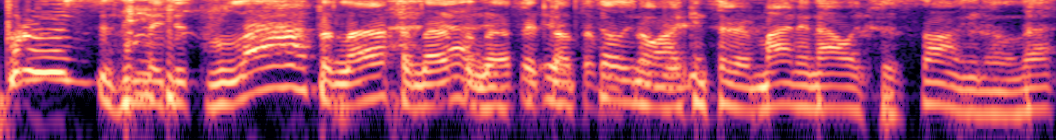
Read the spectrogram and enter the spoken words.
Bruce. And then they just laugh and laugh and laugh Yeah, and laugh. it's, I thought it's that still, was you so know, I consider it mine and Alex's song. You know that.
